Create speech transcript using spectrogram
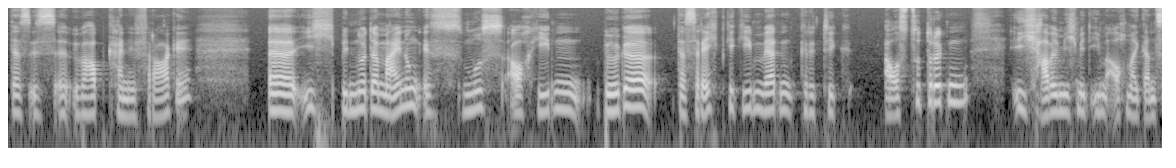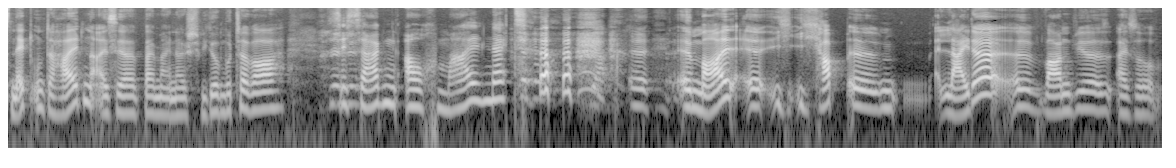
Das ist äh, überhaupt keine Frage. Äh, ich bin nur der Meinung, es muss auch jedem Bürger das Recht gegeben werden, Kritik auszudrücken. Ich habe mich mit ihm auch mal ganz nett unterhalten, als er bei meiner Schwiegermutter war. Sie sagen auch mal nett. ja, äh, äh, mal, äh, ich, ich habe, ähm, leider äh, waren wir also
